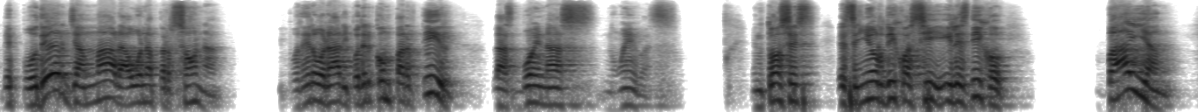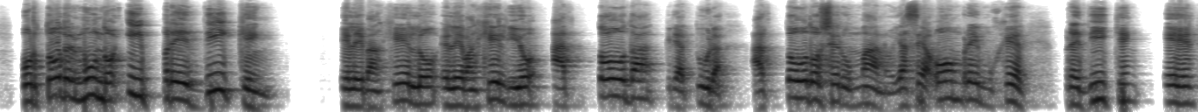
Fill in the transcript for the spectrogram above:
de poder llamar a una persona y poder orar y poder compartir las buenas nuevas. Entonces el Señor dijo así y les dijo, vayan por todo el mundo y prediquen el evangelio, el evangelio a toda criatura, a todo ser humano, ya sea hombre o mujer, prediquen el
